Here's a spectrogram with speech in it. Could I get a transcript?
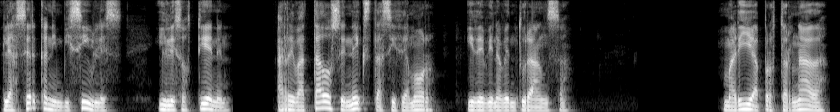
le acercan invisibles y le sostienen, arrebatados en éxtasis de amor y de bienaventuranza. María, prosternada,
